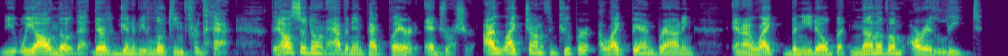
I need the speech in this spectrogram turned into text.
We all know that. They're going to be looking for that. They also don't have an impact player at edge rusher. I like Jonathan Cooper. I like Baron Browning and I like Bonitto, but none of them are elite,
